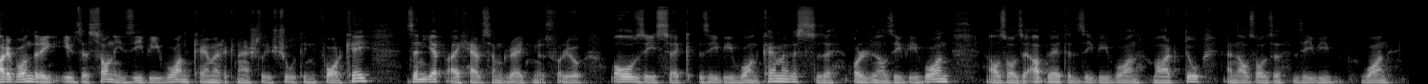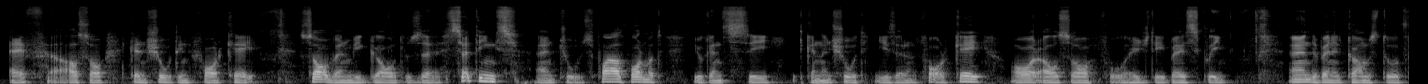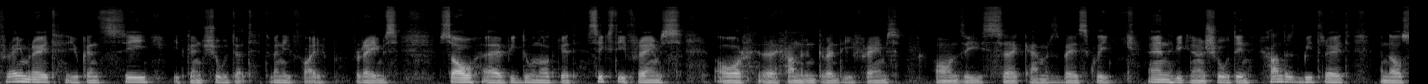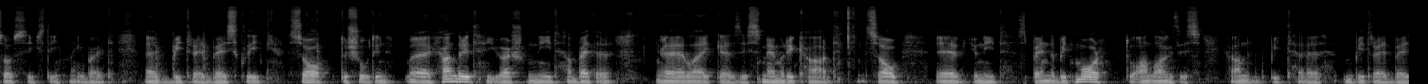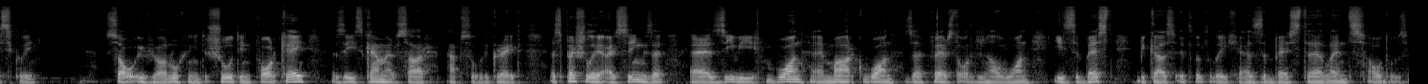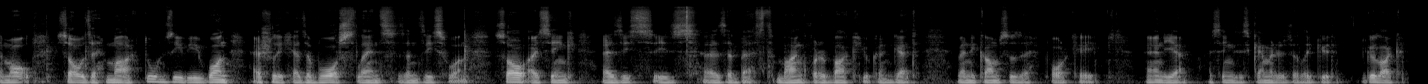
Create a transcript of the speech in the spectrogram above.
Are you wondering if the Sony ZV-1 camera can actually shoot in 4K? Then yep, I have some great news for you. All these uh, ZV-1 cameras, the original ZV-1, also the updated ZV-1 Mark II, and also the ZV-1 F also can shoot in 4K. So when we go to the settings and choose file format, you can see it can shoot either in 4K or also full HD basically and when it comes to frame rate you can see it can shoot at 25 frames so uh, we do not get 60 frames or uh, 120 frames on these uh, cameras basically. And we can shoot in 100 bitrate and also 60 megabyte uh, bitrate basically. So to shoot in 100 uh, you actually need a better uh, like uh, this memory card. So uh, you need spend a bit more to unlock this 100 bit bitrate basically so if you are looking to shoot in 4K, these cameras are absolutely great. Especially I think the uh, ZV-1 uh, Mark 1, the first original one, is the best because it literally has the best uh, lens out of them all. So the Mark II ZV-1 actually has a worse lens than this one. So I think uh, this is uh, the best bang for a buck you can get when it comes to the 4K. And yeah, I think this camera is really good. Good luck.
